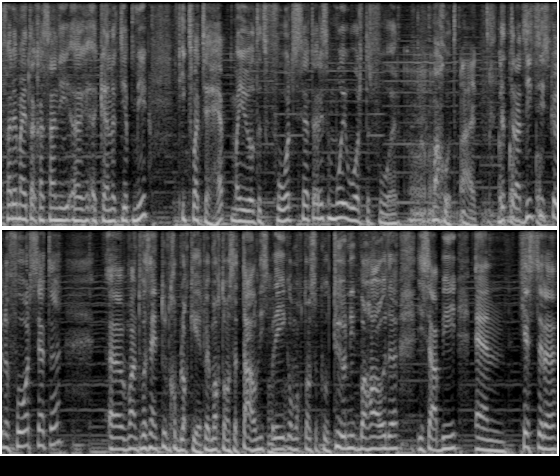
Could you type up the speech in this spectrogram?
Faremai Takasani, uh, Kenneth, je hebt meer iets wat je hebt, maar je wilt het voortzetten. Er is een mooi woord ervoor. Maar goed, de tradities kunnen voortzetten. Uh, want we zijn toen geblokkeerd. We mochten onze taal niet spreken, we mochten onze cultuur niet behouden. Isabi. En gisteren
